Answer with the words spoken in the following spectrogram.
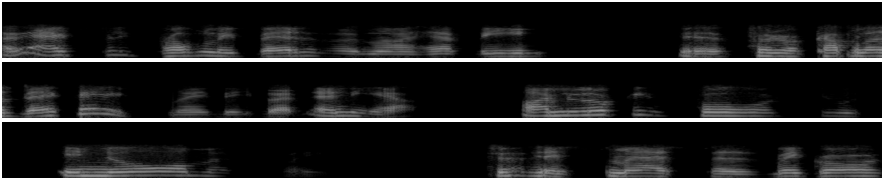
actually probably better than I have been uh, for a couple of decades, maybe. But anyhow, I'm looking forward to enormously to this Masters because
